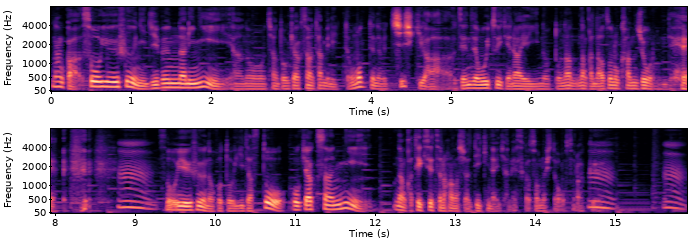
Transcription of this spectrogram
なんかそういうふうに自分なりにあのちゃんとお客さんのためにって思ってるのに知識が全然追いついてないのとなんなんか謎の感情論でうん。そういうふうなことを言い出すとお客さんになんか適切な話はできないじゃないですかその人はおそらく。うん。うん。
